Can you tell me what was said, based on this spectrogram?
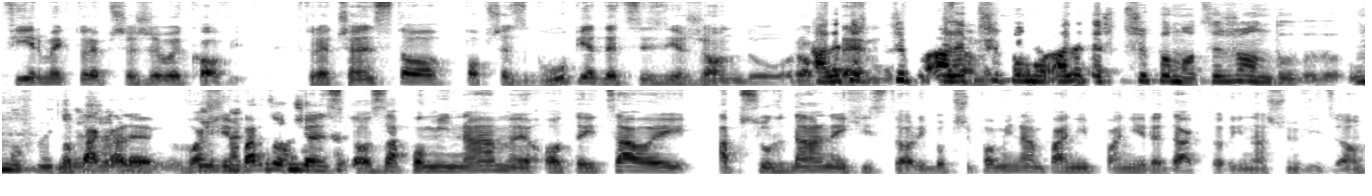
firmy, które przeżyły COVID które często poprzez głupie decyzje rządu rok ale temu. Też przy, ale, przy ale też przy pomocy rządu, umówmy no się. No tak, ale właśnie bardzo często zapominamy o tej całej absurdalnej historii, bo przypominam pani, pani redaktor i naszym widzom,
